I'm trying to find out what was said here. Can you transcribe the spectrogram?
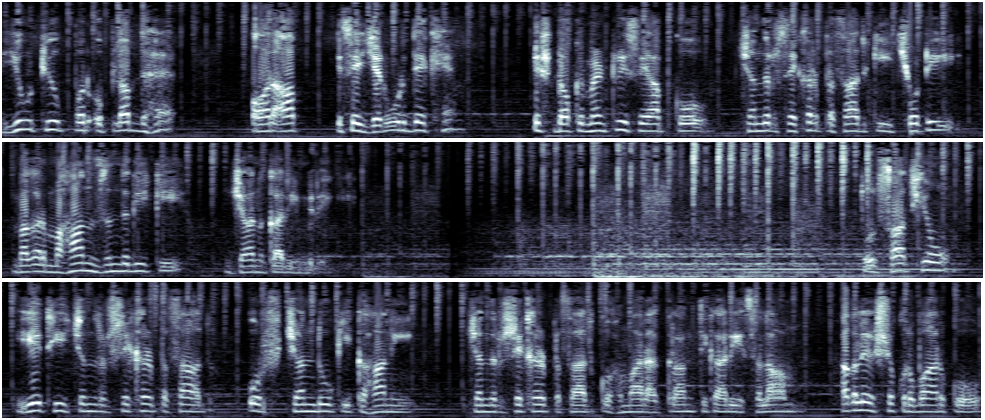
यूट्यूब पर उपलब्ध है और आप इसे ज़रूर देखें। इस डॉक्यूमेंट्री से आपको चंद्रशेखर प्रसाद की छोटी मगर महान ज़िंदगी की जानकारी मिलेगी। तो साथियों, ये थी चंद्रशेखर प्रसाद उर्फ़ चंदू की कहानी चंद्रशेखर प्रसाद को हमारा क्रांतिकारी सलाम। अगले शुक्रवार को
